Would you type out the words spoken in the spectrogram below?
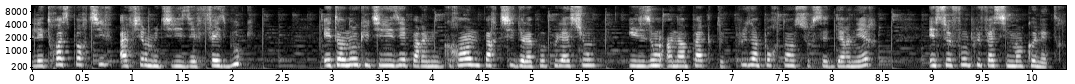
les trois sportifs affirment utiliser Facebook. Étant donc utilisés par une grande partie de la population, ils ont un impact plus important sur cette dernière et se font plus facilement connaître.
